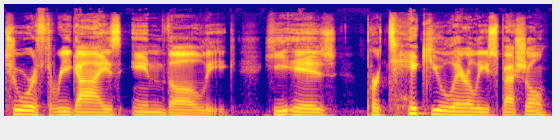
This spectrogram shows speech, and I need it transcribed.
two or three guys in the league. He is particularly special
